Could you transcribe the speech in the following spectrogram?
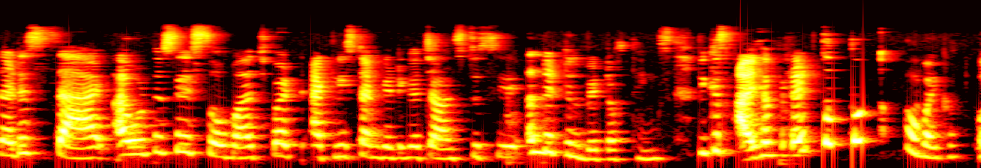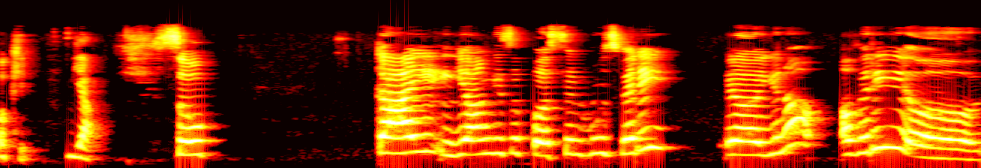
That is sad. I want to say so much but at least i'm getting a chance to say a little bit of things because i have read the book. Oh my god. Okay. Yeah. So kai young is a person who's very uh, you know a very uh,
